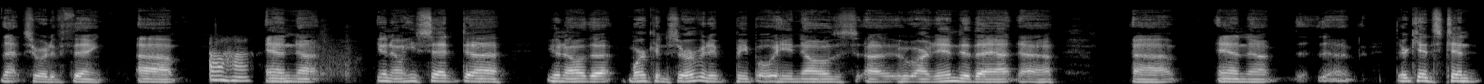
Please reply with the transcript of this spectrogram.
that sort of thing. Uh huh. And uh, you know, he said, uh, you know, the more conservative people he knows uh, who aren't into that, uh, uh, and uh, the, their kids tend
